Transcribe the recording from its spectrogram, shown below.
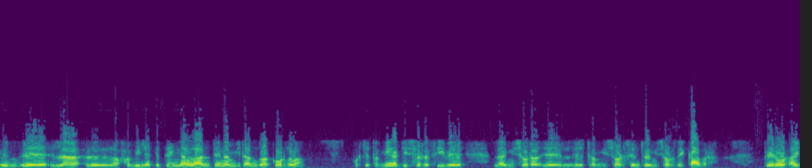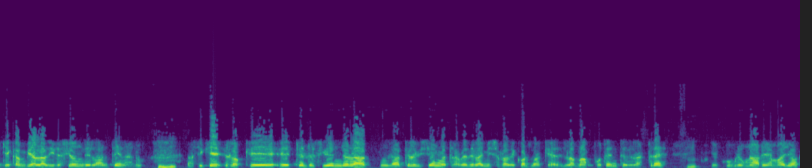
eh, la, la, familia que tenga la antena mirando a Córdoba, porque también aquí se recibe la emisora, el, transmisor, el centro emisor de Cabra, pero hay que cambiar la dirección de la antena, ¿no? Así que los que estén recibiendo la, la, televisión a través de la emisora de Córdoba, que es la más potente de las tres, que cubre un área mayor,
